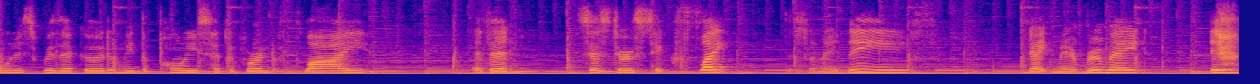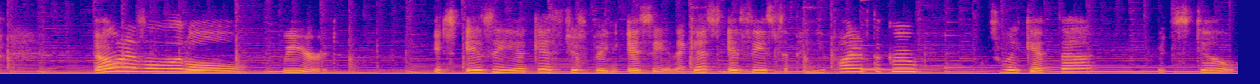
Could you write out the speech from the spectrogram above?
one is really good. I mean, the ponies have to learn to fly, and then sisters take flight. This one they leave. Nightmare Roommate. that one is a little weird. It's Izzy, I guess, just being Izzy, and I guess Izzy is the Pinkie Pie of the group. So I get that, but still.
